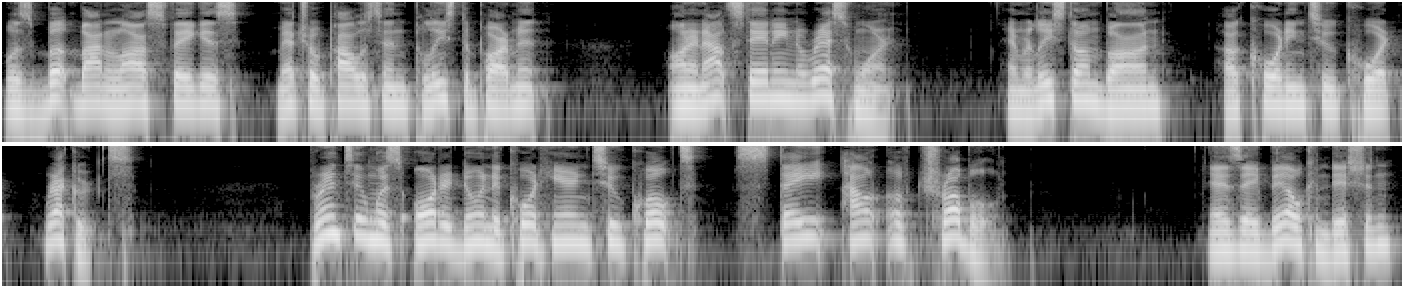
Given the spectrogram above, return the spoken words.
was booked by the Las Vegas Metropolitan Police Department on an outstanding arrest warrant and released on bond according to court records. Brinton was ordered during the court hearing to, quote, stay out of trouble as a bail condition,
